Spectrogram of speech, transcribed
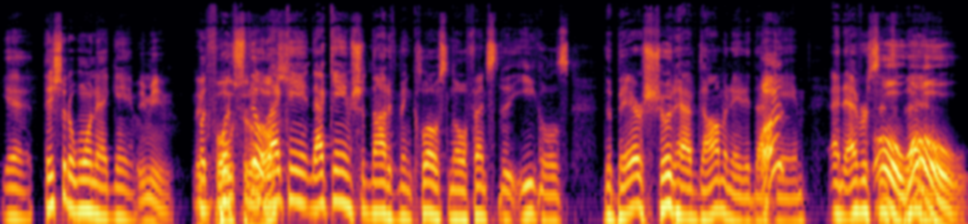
Yeah, they should have won that game. You mean Nick But- Foles But should have still, that game that game should not have been close. No offense to the Eagles, the Bears should have dominated that What? game, and ever since Whoa, then, whoa!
